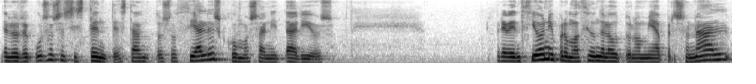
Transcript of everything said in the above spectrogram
de los recursos existentes, tanto sociales como sanitarios. Prevención y promoción de la autonomía personal,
